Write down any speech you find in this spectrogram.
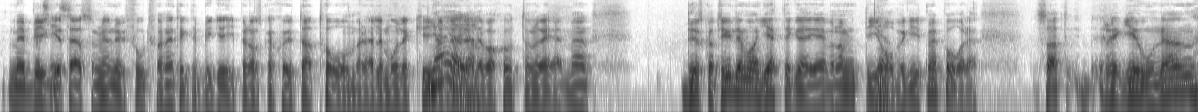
Med bygget Precis. där som jag nu fortfarande inte riktigt begriper. De ska skjuta atomer eller molekyler Ja, ja, ja. eller vad sjutton det är. Men det ska tydligen vara en jättegrej även om inte jag Ja. begriper mig på det. Så att regionen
